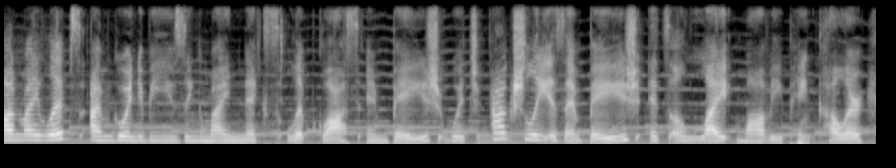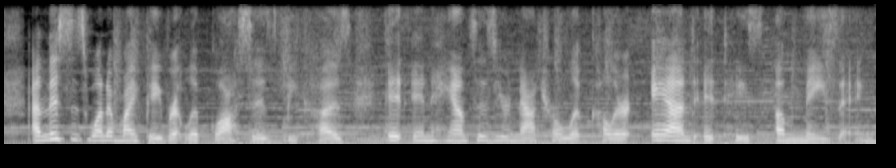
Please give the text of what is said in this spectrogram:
On my lips, I'm going to be using my NYX lip gloss in beige, which actually isn't beige, it's a light mauve pink color, and this is one of my favorite lip glosses because it enhances your natural lip color and it tastes amazing.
